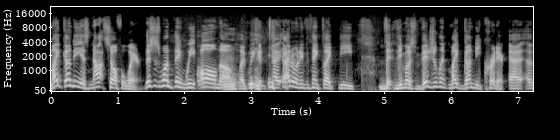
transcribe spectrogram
Mike Gundy is not self-aware. This is one thing we all know. Mm-hmm. Like we could, I, I, don't even think like the, the, the most vigilant Mike Gundy critic uh, uh,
